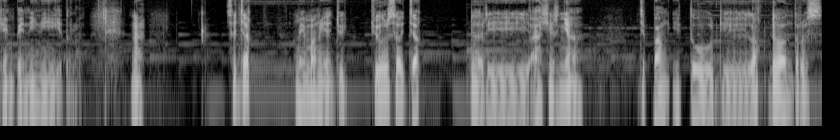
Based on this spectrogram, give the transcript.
campaign ini gitu loh. Nah sejak memang ya jujur sejak dari akhirnya Jepang itu di lockdown terus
